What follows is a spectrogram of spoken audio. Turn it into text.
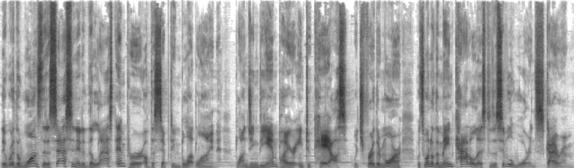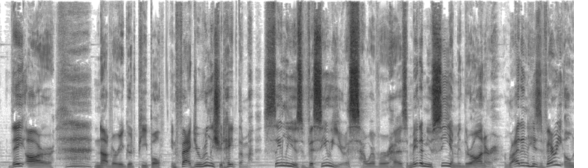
they were the ones that assassinated the last emperor of the Septim bloodline, plunging the empire into chaos, which furthermore was one of the main catalysts to the civil war in Skyrim. They are not very good people. In fact, you really should hate them. Caelius Vesuvius, however, has made a museum in their honor, right in his very own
